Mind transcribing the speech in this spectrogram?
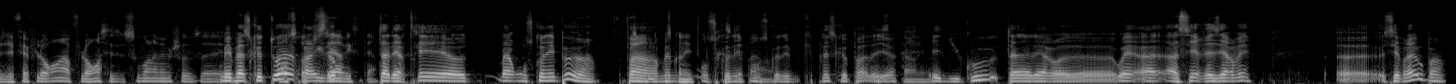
j'ai fait Florent. À Florent, c'est souvent la même chose. Mais parce que toi, par exemple, etc. tu as l'air très. bah, on se connaît peu. hein. Enfin, On se même- connaît on se connaît, pas, on se hein. connaît presque pas d'ailleurs. s'est parlé, ouais. Et du coup, tu as l'air ouais, assez réservé. Euh, c'est vrai ou pas?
